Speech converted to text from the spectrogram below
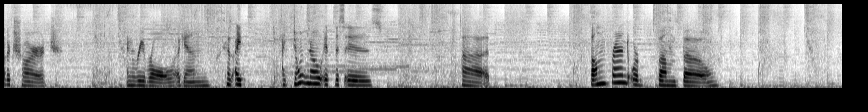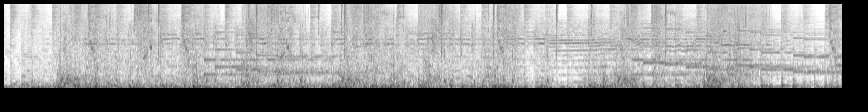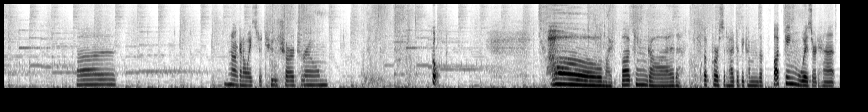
Another charge. And re-roll again. Because I... I don't know if this is... Uh... Bum Friend or Bumbo. Not gonna waste a two charge room. Cool. Oh my fucking god. Of course it had to become the fucking wizard hat.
